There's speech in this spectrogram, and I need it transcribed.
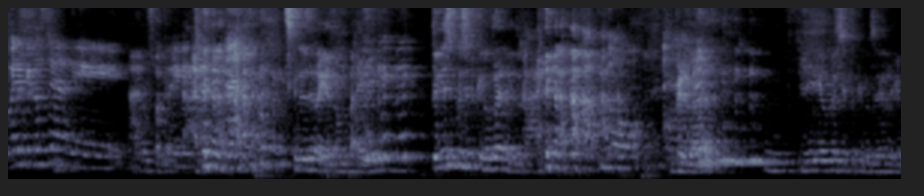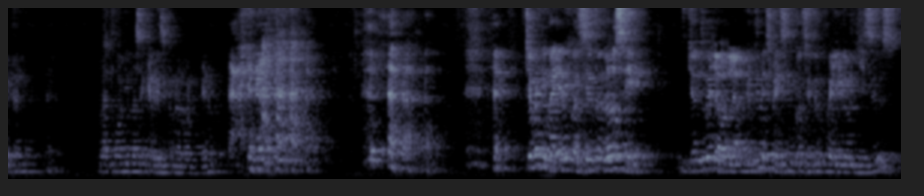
Bueno, que no sea de. Ah, no, fuck. reggaetón. Si no es de reggaetón, ¿para qué? Tenías un concierto que no fuera de reggaetón. No. ¿Verdad? ¿Quién iría a un concierto que no sea de reggaetón? Bad Bunny va a sacar disco nuevo enero. Yo me animaría a un concierto, no lo sé. Yo tuve la, la, mi última experiencia en un concierto fue Little Jesus,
